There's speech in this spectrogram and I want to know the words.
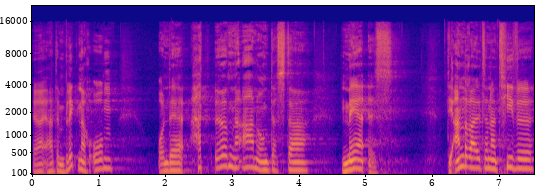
Ja, er hat den Blick nach oben und er hat irgendeine Ahnung, dass da mehr ist. Die andere Alternative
